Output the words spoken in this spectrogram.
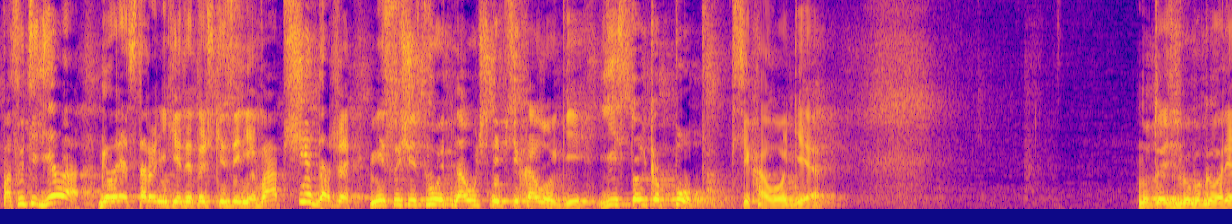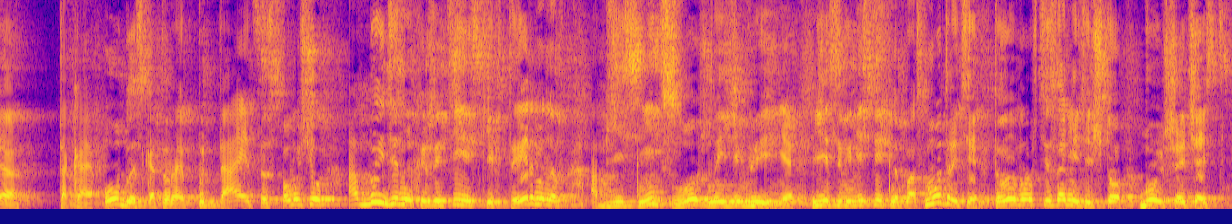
По сути дела, говорят сторонники этой точки зрения, вообще даже не существует научной психологии. Есть только поп-психология. Ну, то есть, грубо говоря, такая область, которая пытается с помощью обыденных и житейских терминов объяснить сложные явления. если вы действительно посмотрите, то вы можете заметить, что большая часть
